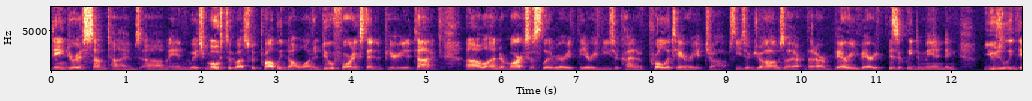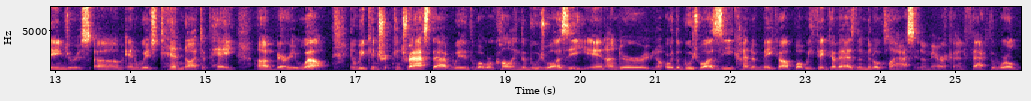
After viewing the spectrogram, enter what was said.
dangerous sometimes, um, and which most of us would probably not want to do for an extended extended period of time. Uh, well, under Marxist literary theory, these are kind of proletariat jobs. These are jobs that are, that are very, very physically demanding, usually dangerous, um, and which tend not to pay uh, very well. And we can contrast that with what we're calling the bourgeoisie, and under, you know, or the bourgeoisie kind of make up what we think of as the middle class in America. In fact, the, world,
